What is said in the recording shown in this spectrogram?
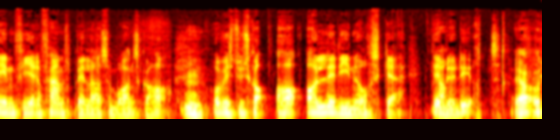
inn fire-fem spillere som Brann skal ha, Mm. og hvis du skal ha alle de norske, det Ja. blir dyrt. Ja, og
